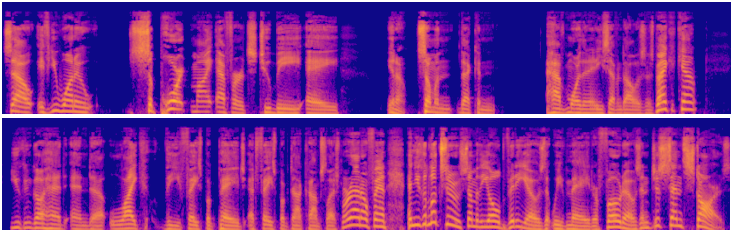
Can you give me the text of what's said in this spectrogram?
So if you want to support my efforts to be a, you know, someone that can have more than $87 in his bank account, you can go ahead and uh, like the Facebook page at facebook.com slash Morano fan. And you can look through some of the old videos that we've made or photos and just send stars.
